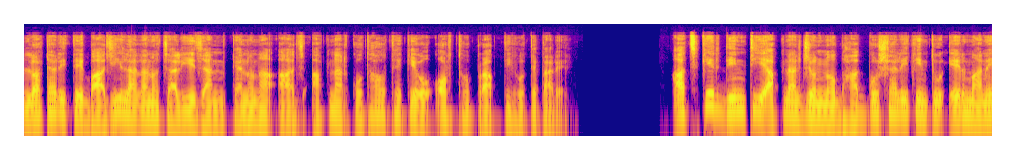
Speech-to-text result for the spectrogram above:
লটারিতে বাজি লাগানো চালিয়ে যান কেননা আজ আপনার কোথাও থেকেও অর্থ প্রাপ্তি হতে পারে। আজকের দিনটি আপনার জন্য ভাগ্যশালী কিন্তু এর মানে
